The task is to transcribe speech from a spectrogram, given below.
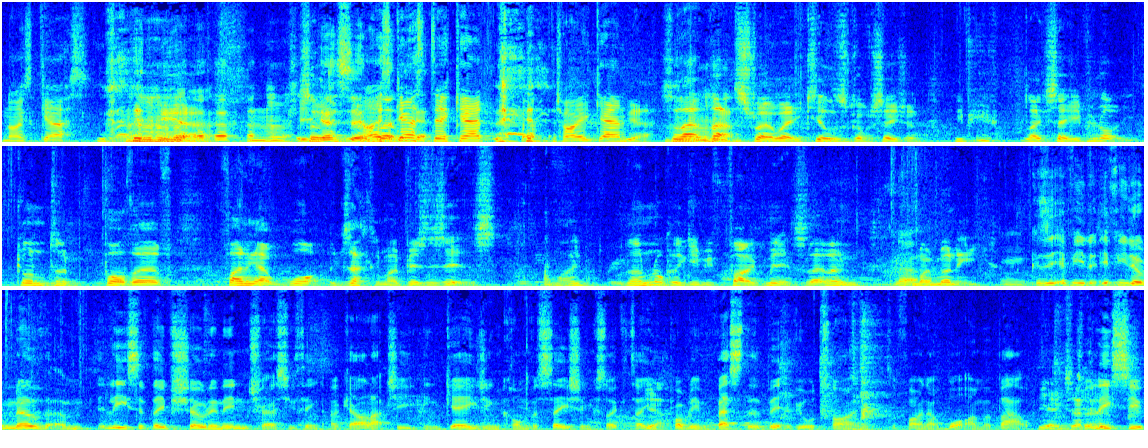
Nice guess. yeah. So- guessing. Nice But- guess, dickhead. Try again. Yeah. So that, that straight away kills the conversation. If you, like I say, if you've not gone to the bother of finding out what exactly my business is, well, I, I'm not going to give you five minutes, let alone No. my money. Mm. Because if you if you don't know them, at least if they've shown an interest, you think, okay, I'll actually engage in conversation because I can tell you Yeah. you've probably invested a bit of your time to find out what I'm about. Yeah, So exactly. at least you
